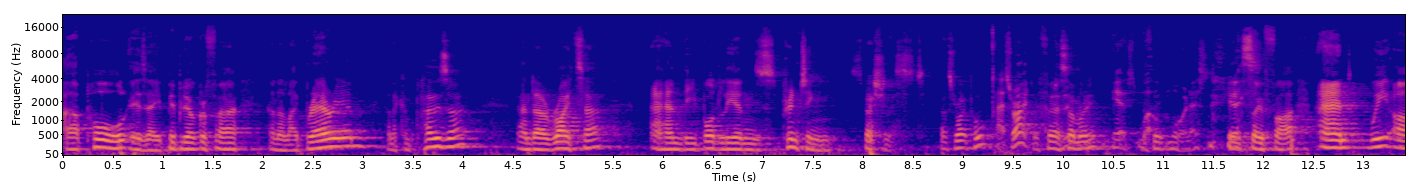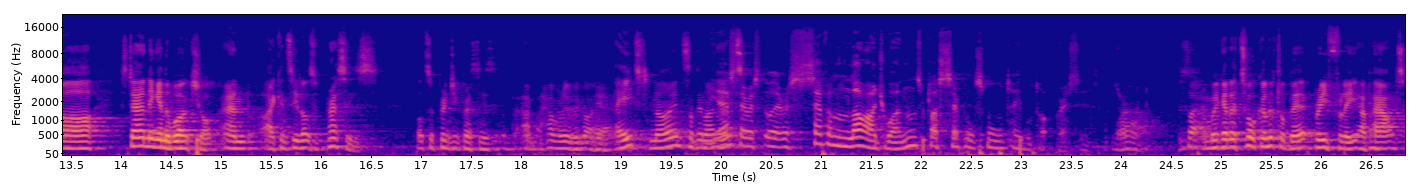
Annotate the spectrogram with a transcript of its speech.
Uh, Paul is a bibliographer and a librarian and a composer and a writer and the Bodleian's printing specialist. That's right, Paul? That's right. A fair summary? Yes, well, more or less. Yes. So far. And we are standing in the workshop, and I can see lots of presses, lots of printing presses. Um, How many have we got here? Eight, nine, something like yes, that? there are, there are seven large ones plus several small tabletop presses. That's Wow. right. So, and we're going to talk a little bit briefly about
